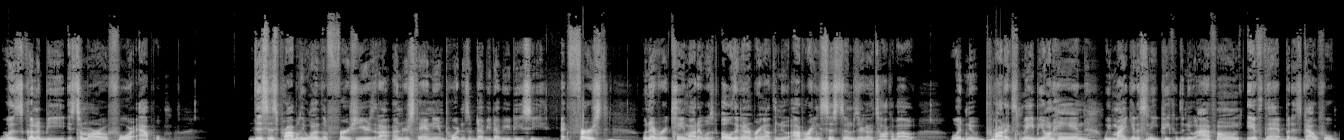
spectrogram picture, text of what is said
was going to be, is tomorrow for Apple. This is probably one of the first years that I understand the importance of WWDC. At first, whenever it came out, it was, oh, they're going to bring out the new operating systems. They're going to talk about what new products may be on hand. We might get a sneak peek of the new iPhone, if that, but it's doubtful.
